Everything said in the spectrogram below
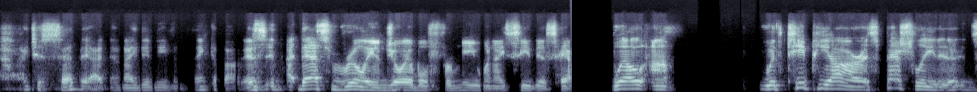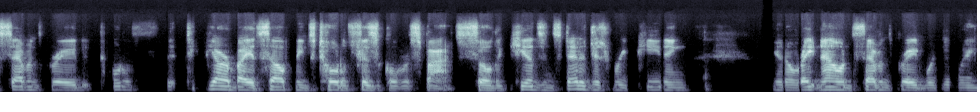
wow, I just said that, and I didn't even think about it. it that's really enjoyable for me when I see this happen. Well, um, with TPR, especially in seventh grade, total TPR by itself means total physical response. So the kids, instead of just repeating, you know, right now in seventh grade, we're doing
